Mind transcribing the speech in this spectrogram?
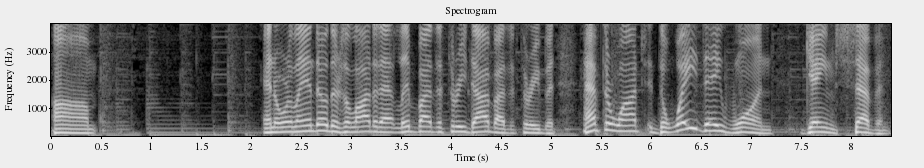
Um, and Orlando, there's a lot of that live by the three, die by the three. But after watch, the way they won Game 7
